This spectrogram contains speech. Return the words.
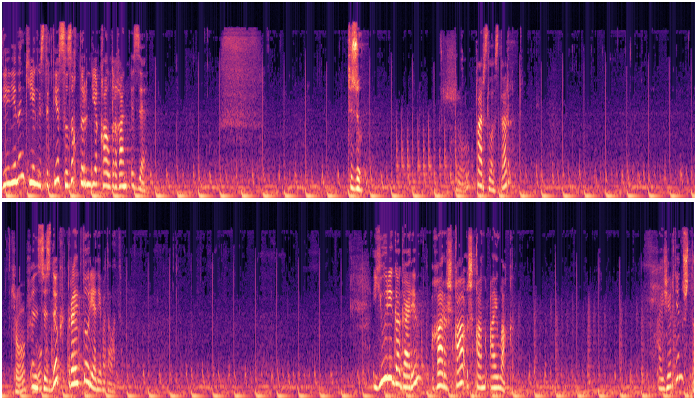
Дененің кеңістікте сызық түрінде қалдырған ізі. Түзу. Жоқ қарсыластар. Үнсіздік траектория деп аталады. Юрий гагарин ғарышқа ұшқан айлақ. Қай жерден ұшты?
